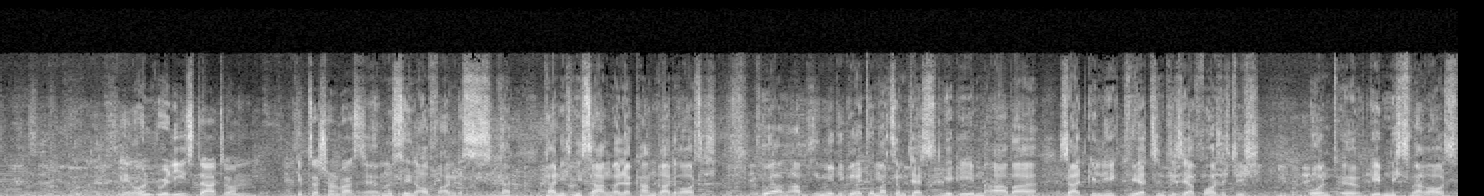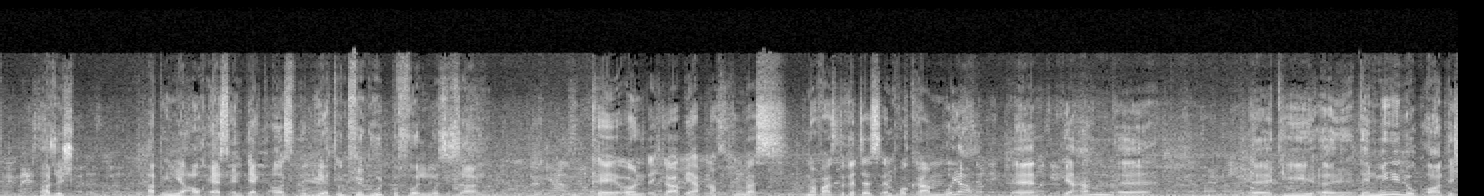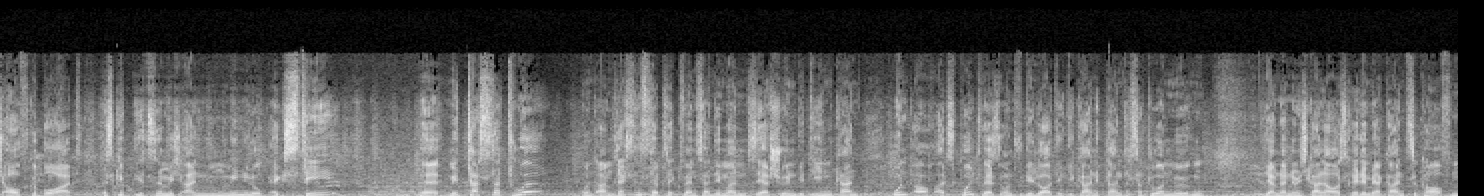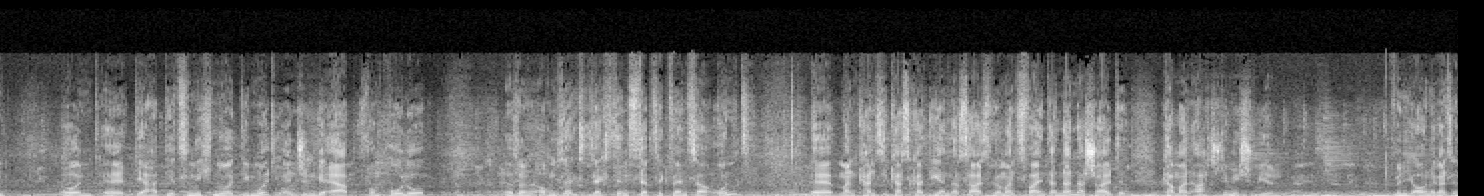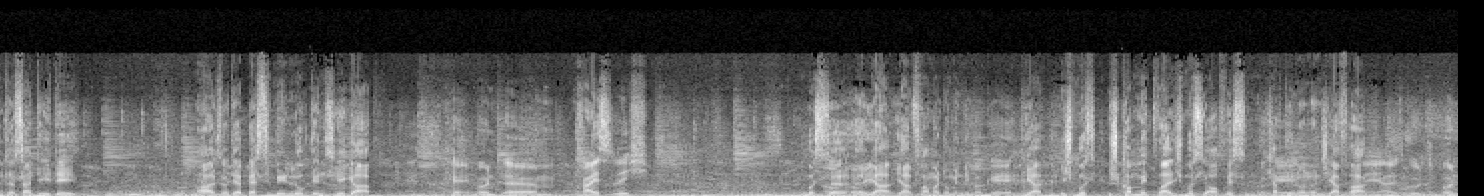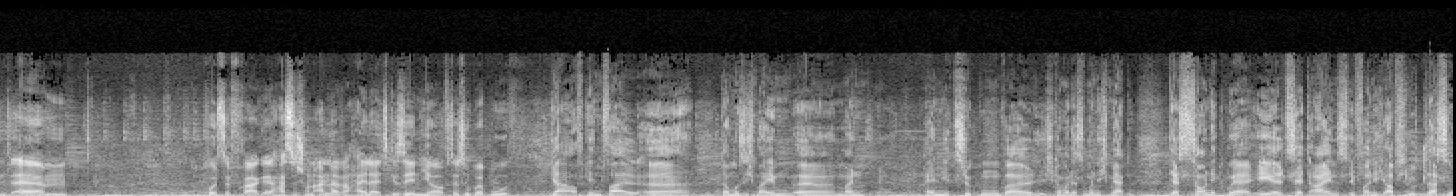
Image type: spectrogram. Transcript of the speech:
Okay, und Release-Datum, gibt es da schon was? Äh, musste ihn auch fragen. Das kann, kann ich nicht sagen, weil der kam gerade raus. Ich, früher haben sie mir die Geräte immer zum Testen gegeben, aber seit geleakt wird, sind die sehr vorsichtig und äh, geben nichts mehr raus. Also ich habe ihn hier auch erst entdeckt, ausprobiert und für gut befunden, muss ich sagen. Okay, und ich glaube, ihr habt noch was, noch was Drittes im Programm. Oh ja, äh, wir haben äh, äh, die, äh, den Minilook ordentlich aufgebohrt. Es gibt jetzt nämlich einen Minilook XT äh, mit Tastatur und einem 16-Step-Sequenzer, den man sehr schön bedienen kann und auch als Pultversion für die Leute, die keine kleinen Tastaturen mögen. Die haben dann nämlich keine Ausrede mehr, keinen zu kaufen. Und äh, der hat jetzt nicht nur die Multi-Engine geerbt vom Prolo, äh, sondern auch einen 16-Step-Sequenzer und äh, man kann sie kaskadieren. Das heißt, wenn man zwei hintereinander schaltet, kann man achtstimmig spielen. Finde ich auch eine ganz interessante Idee. Also der beste Minilook, den es je gab. Okay, und ähm, preislich? Musste, äh, ja, ja, frag mal Dominik. Okay. Ja, ich muss, ich komme mit, weil ich muss sie auch wissen. Ich habe Okay. die nur noch nicht erfragt. Nee, alles gut. Und ähm, kurze Frage, hast du schon andere Highlights gesehen hier auf der Superbooth? Ja, auf jeden Fall. Äh, da muss ich mal eben äh, mein Handy zücken, weil ich kann mir das immer nicht merken. Der Sonicware E ELZ1, den fand ich absolut klasse.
